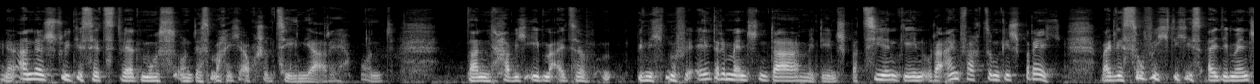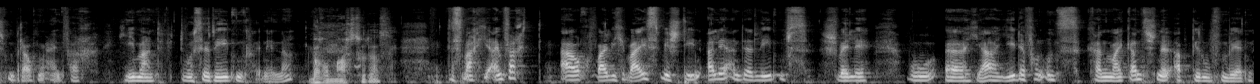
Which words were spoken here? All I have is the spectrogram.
in einen anderen Stuhl gesetzt werden muss. Und das mache ich auch schon zehn Jahre. Und dann habe ich eben also bin ich nur für ältere Menschen da, mit denen spazieren gehen oder einfach zum Gespräch, weil es so wichtig ist, alte Menschen brauchen einfach jemand, wo sie reden können. Ne? Warum machst du das? Das mache ich einfach auch, weil ich weiß, wir stehen alle an der Lebensschwelle, wo äh, ja jeder von uns kann mal ganz schnell abgerufen werden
